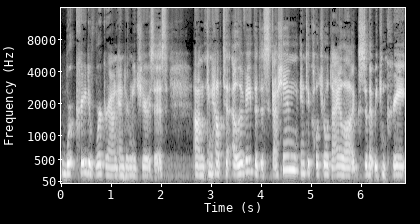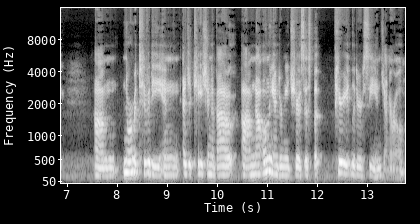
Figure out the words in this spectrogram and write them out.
work, creative work around endometriosis um, can help to elevate the discussion into cultural dialogues so that we can create um, normativity in education about um, not only endometriosis, but period literacy in general.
